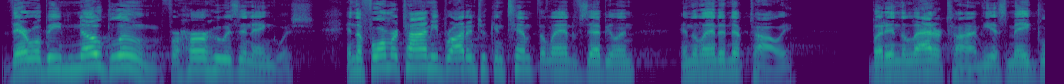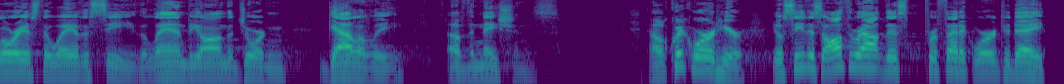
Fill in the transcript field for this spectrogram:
there will be no gloom for her who is in anguish. In the former time, he brought into contempt the land of Zebulun and the land of Naphtali. But in the latter time, he has made glorious the way of the sea, the land beyond the Jordan, Galilee of the nations. Now, a quick word here. You'll see this all throughout this prophetic word today,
